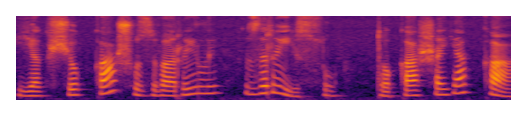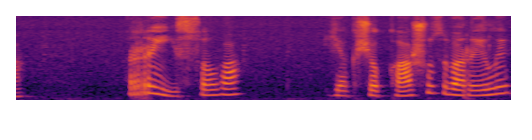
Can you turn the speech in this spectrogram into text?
Якщо кашу зварили з рису, то каша яка? Рисова. Якщо кашу зварили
